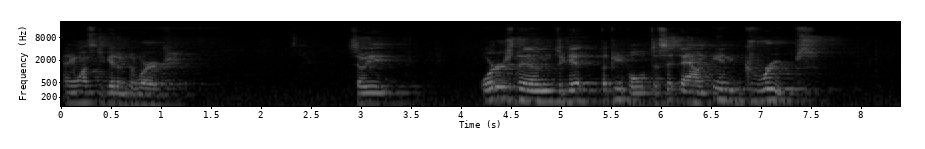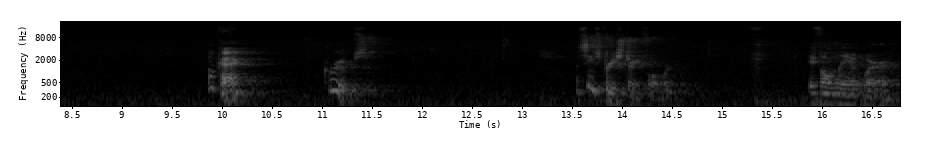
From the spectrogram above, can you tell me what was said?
And he wants to get them to work. So he orders them to get the people to sit down in groups. Okay, groups. That seems pretty straightforward. If only it were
